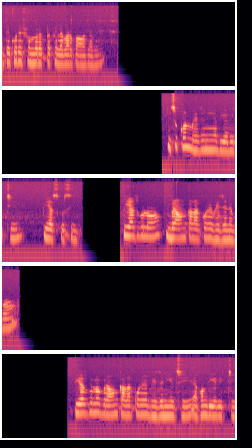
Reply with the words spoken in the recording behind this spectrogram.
এতে করে সুন্দর একটা ফ্লেভার পাওয়া যাবে। কিছুক্ষণ ভেজে নিয়ে দিয়ে দিচ্ছি পেঁয়াজ কুচি। পেঁয়াজগুলো ব্রাউন কালার করে ভেজে নেব। পেঁয়াজগুলো ব্রাউন কালার করে ভেজে নিয়েছি। এখন দিয়ে দিচ্ছি।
